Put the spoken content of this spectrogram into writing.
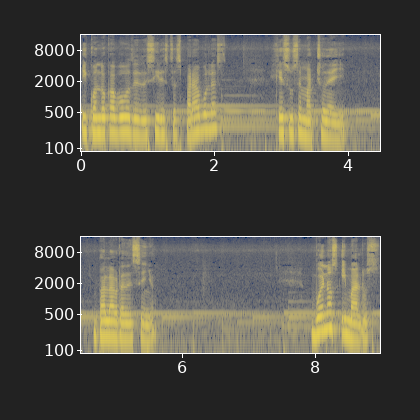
Y cuando acabó de decir estas parábolas, Jesús se marchó de allí. Palabra del Señor buenos y malos.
